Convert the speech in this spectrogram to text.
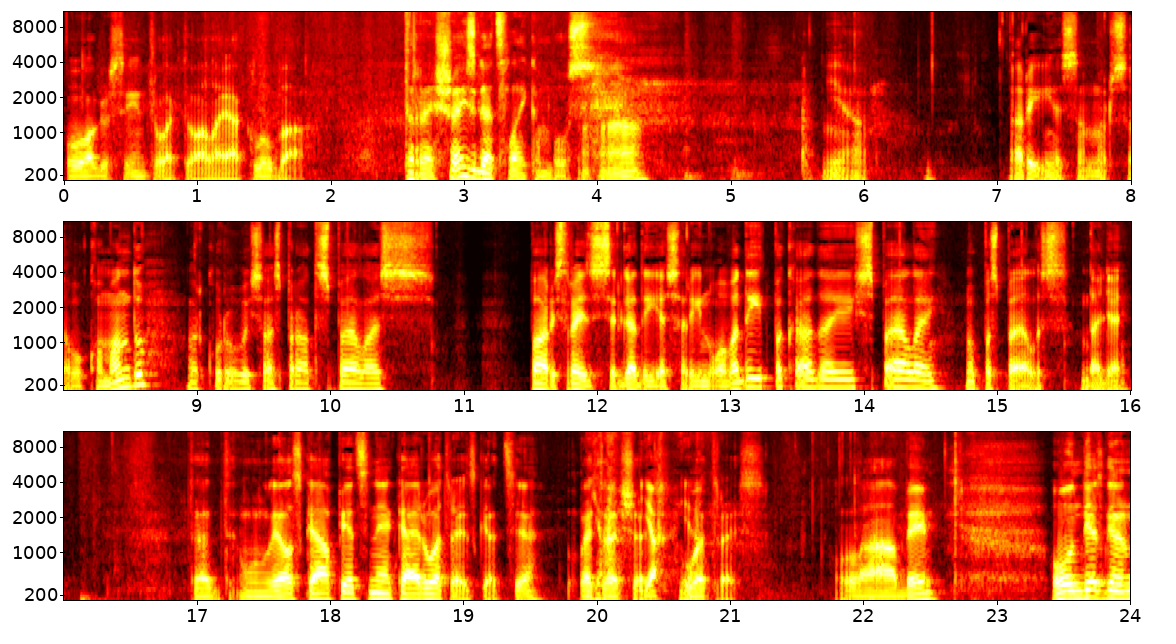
Ogres intelektuālajā klubā? Trešais gads laikam būs. Aha. Jā. Arī esam ar savu komandu, ar kuru visās prāta spēlēs. Pāris reizes ir gadījies arī novadīt pa kādai spēlei, nu, pa spēles daļai. Tad, un lieliskā pieciniekā ir otrais gads, ja? vai Jā, trešais? jā, jā. Otrais. Labi. Un diezgan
